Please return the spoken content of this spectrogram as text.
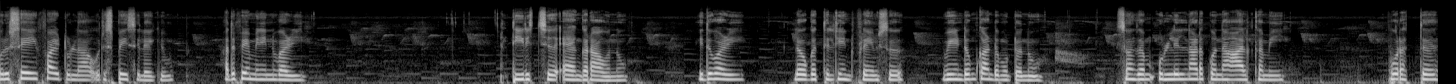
ഒരു സേഫായിട്ടുള്ള ഒരു സ്പേസിലേക്കും അത് ഫെമിനിൻ വഴി തിരിച്ച് ആങ്കർ ആവുന്നു. ഇതുവഴി ലോകത്തിൽ ഇൻഫ്ലെയിംസ് വീണ്ടും കണ്ടുമുട്ടുന്നു. സ്വന്തം ഉള്ളിൽ നടക്കുന്ന ആൽക്കമി പുറത്ത്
